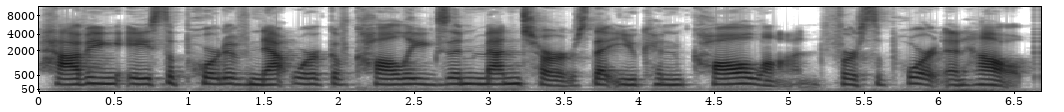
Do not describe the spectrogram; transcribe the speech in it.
having a supportive network of colleagues and mentors that you can call on for support and help,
